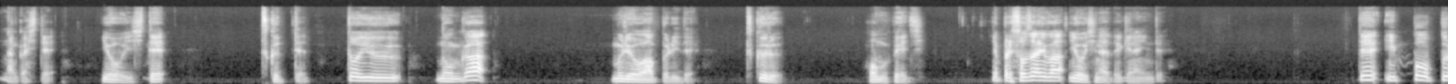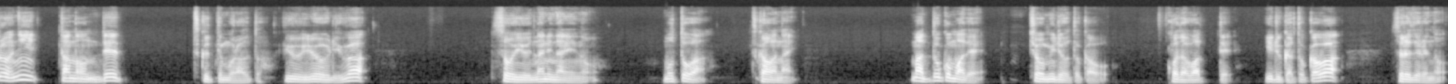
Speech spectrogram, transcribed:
なんかして用意して作ってというのが無料アプリで作るホームページ。やっぱり素材は用意しないといけないんで、で、一方、プロに頼んで作ってもらうという料理は、そういう何々の元は使わない。まあ、どこまで調味料とかをこだわっているかとかは、それぞれの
